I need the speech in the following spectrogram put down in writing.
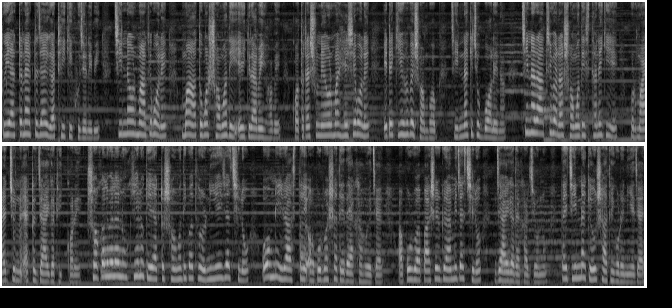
তুই একটা না একটা জায়গা ঠিকই খুঁজে নিবি। চিন্না ওর মাকে বলে, মা, তোমার সমাধি এই গ্রামেই হবে। কথাটা শুনে ওর মা হেসে বলে, এটা কীভাবে সম্ভব? চিন্না কিছু বলে না। চিন্না রাত্রিবেলা সমাধি স্থানে গিয়ে ওর মায়ের জন্য একটা জায়গা ঠিক করে। সকালবেলা লুকিয়ে লুকিয়ে একটা সমাধি পাথর নিয়েই যাচ্ছিল, অমনি রাস্তায় অপূর্বার সাথে দেখা হয়ে যায়। অপূর্বা পাশের গ্রামে যাচ্ছিল জায়গা দেখার জন্য, তাই চিন্নাকেও সাথে করে নিয়ে যায়।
